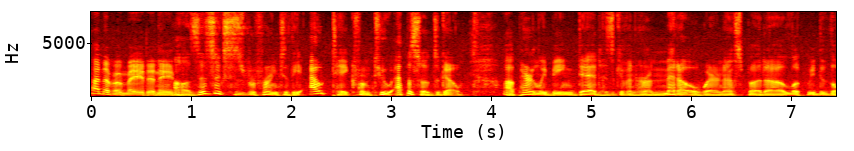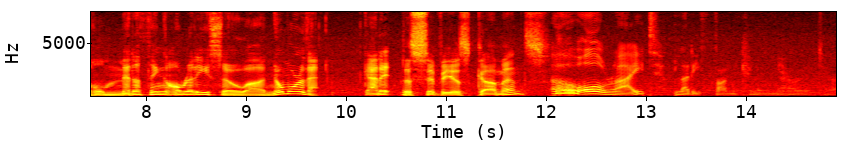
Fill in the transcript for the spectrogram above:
I never made any. Uh, Zizix is referring to the outtake from two episodes ago. apparently, being dead has given her a meta awareness, but uh, look, we did the whole meta thing already, so uh, no more of that. Got it? Lascivious comments? Oh, all right. Bloody Funkin narrator.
